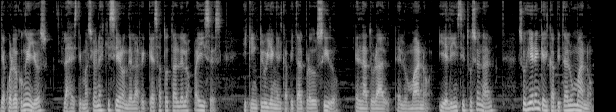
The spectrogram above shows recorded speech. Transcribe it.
De acuerdo con ellos, las estimaciones que hicieron de la riqueza total de los países y que incluyen el capital producido, el natural, el humano y el institucional, sugieren que el capital humano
